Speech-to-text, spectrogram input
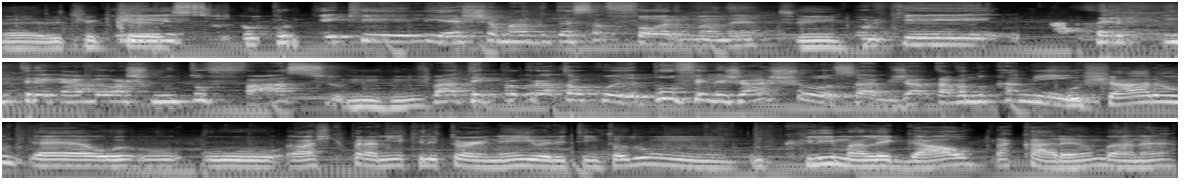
É, ele tinha que ter... Isso, do porquê que ele é chamado dessa forma, né? Sim. Porque a série entregava eu acho muito fácil. Uhum. Tipo, ah, tem que procurar tal coisa. Puf, ele já achou, sabe? Já tava no caminho. Puxaram, é, o, o, o, eu acho que para mim aquele torneio, ele tem todo um, um, clima legal pra caramba, né?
